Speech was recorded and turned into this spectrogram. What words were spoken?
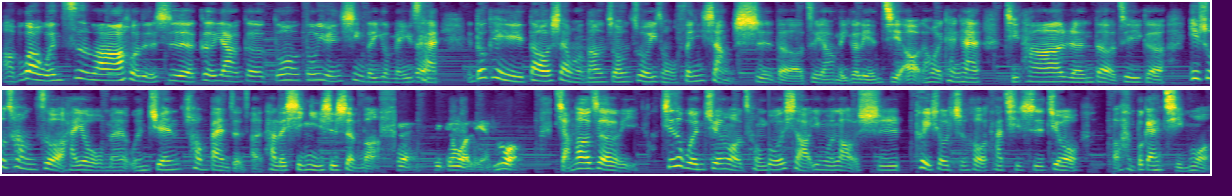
呃，不管文字啦，或者是各样各多多元性的一个美材，你都可以到善网当中做一种分享式的这样的一个连接哦，然后也看看其他人的这个艺术创。作还有我们文娟创办者，呃，他的心意是什么？对，可以跟我联络。讲到这里，其实文娟哦，从国小英文老师退休之后，她其实就很不甘寂寞。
